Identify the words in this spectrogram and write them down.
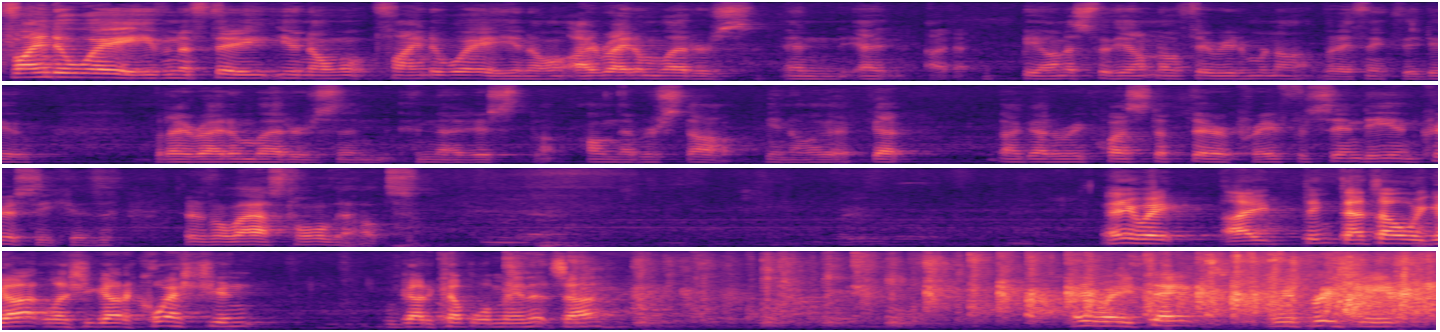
Find a way, even if they, you know, find a way. You know, I write them letters, and, and I, be honest with you, I don't know if they read them or not, but I think they do. But I write them letters, and, and I just, I'll never stop. You know, I've got, I've got a request up there. Pray for Cindy and Chrissy because they're the last holdouts. Anyway, I think that's all we got, unless you got a question. We've got a couple of minutes, huh? Anyway, thanks. We appreciate it.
